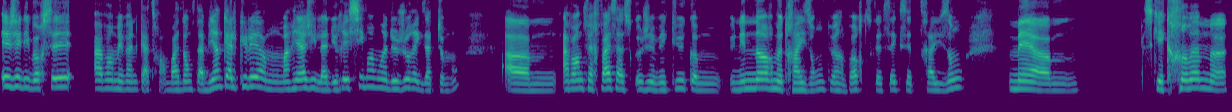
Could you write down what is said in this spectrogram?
Et j'ai divorcé avant mes 24 ans. Bah, donc, tu as bien calculé, hein, mon mariage, il a duré 6 mois moins 2 jours exactement, euh, avant de faire face à ce que j'ai vécu comme une énorme trahison, peu importe ce que c'est que cette trahison. Mais euh, ce qui est quand même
